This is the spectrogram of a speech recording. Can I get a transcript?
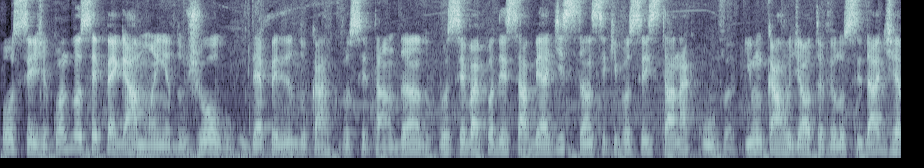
Ou seja, quando você pegar a manha do jogo, dependendo do carro que você está andando, você vai poder saber a distância que você está na curva. E um carro de alta velocidade geralmente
